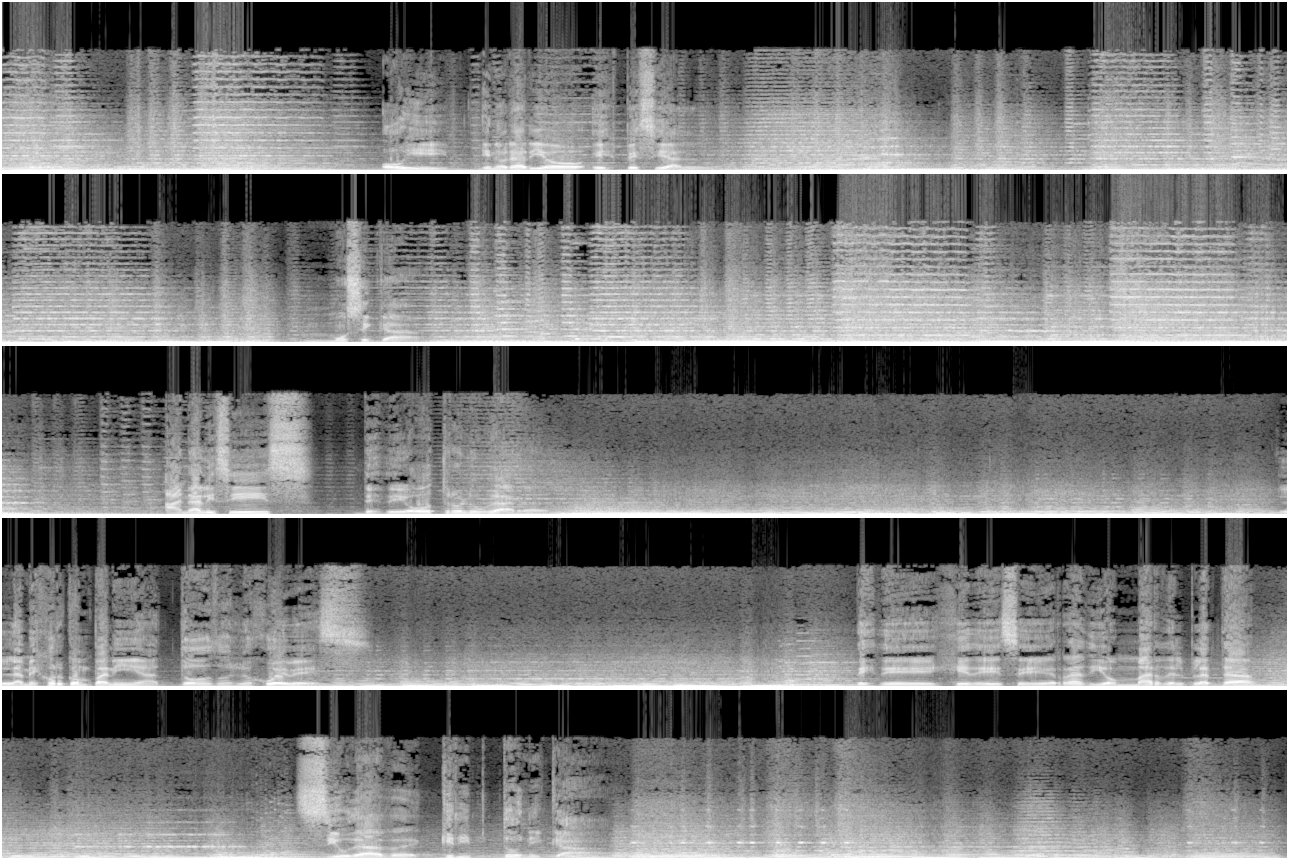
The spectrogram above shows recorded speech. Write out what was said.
Hoy en horario especial. Música. Análisis desde otro lugar. La mejor compañía todos los jueves. Desde GDS Radio Mar del Plata, Ciudad Criptónica.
